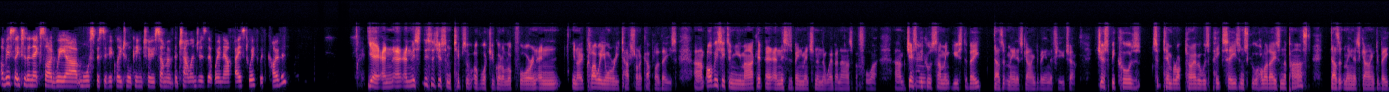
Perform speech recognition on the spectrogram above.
Obviously, to the next slide, we are more specifically talking to some of the challenges that we're now faced with with COVID. Yeah, and and this this is just some tips of, of what you've got to look for, and and you know Chloe already touched on a couple of these. Um, obviously, it's a new market, and, and, this has been mentioned in the webinars before. Um, just mm. because something used to be doesn't mean it's going to be in the future. Just because September, October was peak season, school holidays in the past, doesn't mean it's going to be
